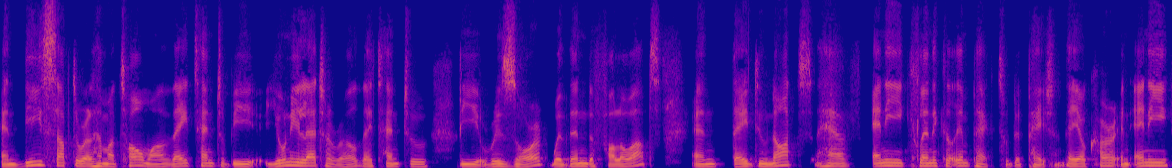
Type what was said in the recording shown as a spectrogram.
And these subdural hematoma, they tend to be unilateral. They tend to be resorbed within the follow-ups and they do not have any clinical impact to the patient. They occur in any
